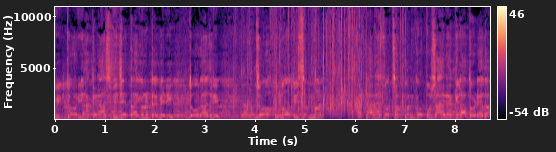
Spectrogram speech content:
विक्टोरिया क्रॉस विजेता यूनिट है मेरी, दो राजरी जो 9 दिसंबर 1856 को बुशायरा किला तोड़ा था।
